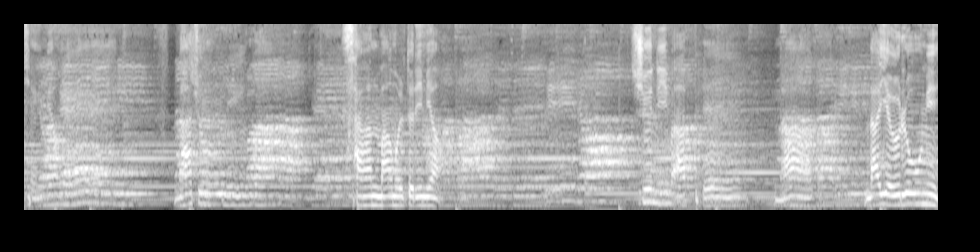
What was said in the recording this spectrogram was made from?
생명의 길, 나 주님과 상한 마음을 드리며 주님 앞에 나 나의 어려움이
